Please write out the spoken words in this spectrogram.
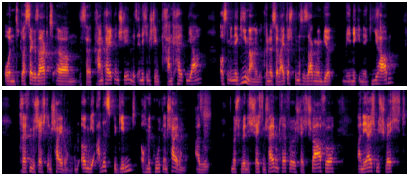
Und du hast ja gesagt, ähm, dass ja Krankheiten entstehen. Letztendlich entstehen Krankheiten ja aus dem Energiemangel. Wir können das ja weiterspinnen, dass wir sagen, wenn wir wenig Energie haben, treffen wir schlechte Entscheidungen. Und irgendwie alles beginnt auch mit guten Entscheidungen. Also zum Beispiel, wenn ich schlechte Entscheidungen treffe, schlecht schlafe, ernähre ich mich schlecht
